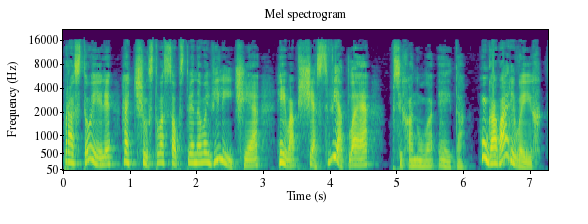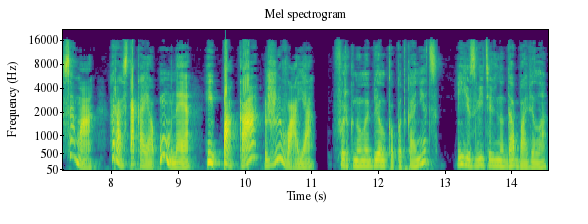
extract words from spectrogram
простой или от чувства собственного величия. И вообще светлое!» — психанула Эйта. «Уговаривай их сама, раз такая умная и пока живая!» Фыркнула белка под конец и язвительно добавила.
